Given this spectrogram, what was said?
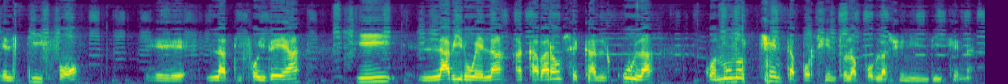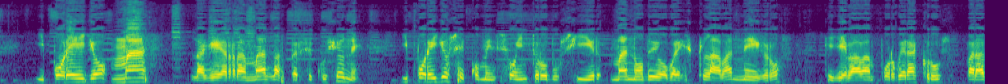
el tifo, eh, la tifoidea y la viruela acabaron, se calcula, con un 80% de la población indígena y por ello más la guerra, más las persecuciones. y por ello se comenzó a introducir mano de obra esclava, negros, que llevaban por Veracruz para,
